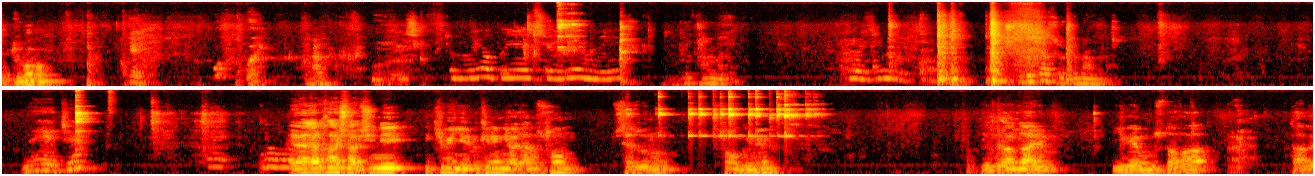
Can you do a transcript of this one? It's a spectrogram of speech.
Otur babam. Bunu böyle söyleyeyim mi? Tamam. Söyleyeyim mi? Çikolata sürdüm ama. Ne yiyeceğim? Evet arkadaşlar şimdi 2022'nin yarının son sezonu son günü. Yıldırım Daim, Yige Mustafa tabi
